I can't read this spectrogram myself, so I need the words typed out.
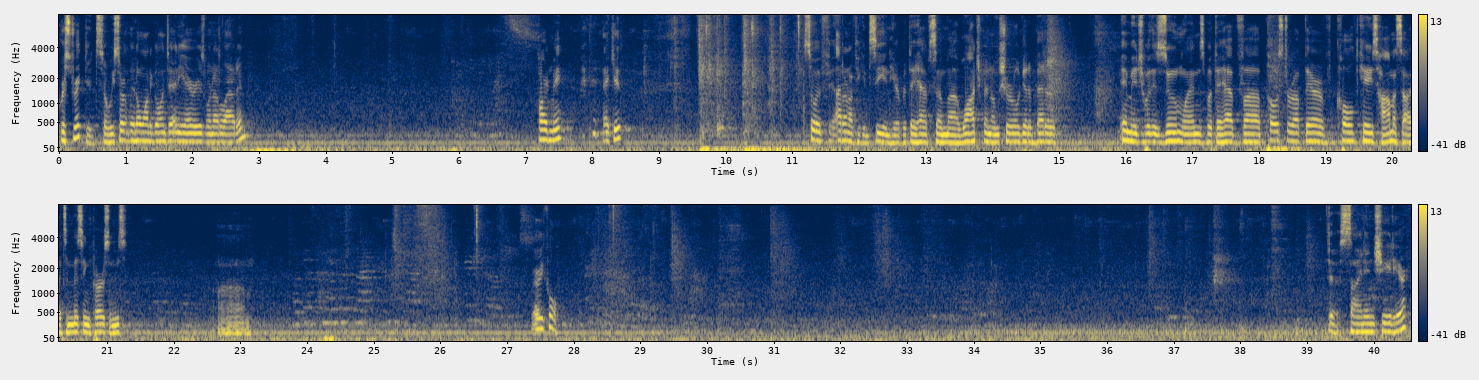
restricted. So we certainly don't want to go into any areas we're not allowed in. Pardon me? Thank you. So if, I don't know if you can see in here, but they have some uh, Watchmen, I'm sure we'll get a better image with a zoom lens, but they have a poster up there of cold case homicides and missing persons. Um, Very cool. A sign-in sheet here.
